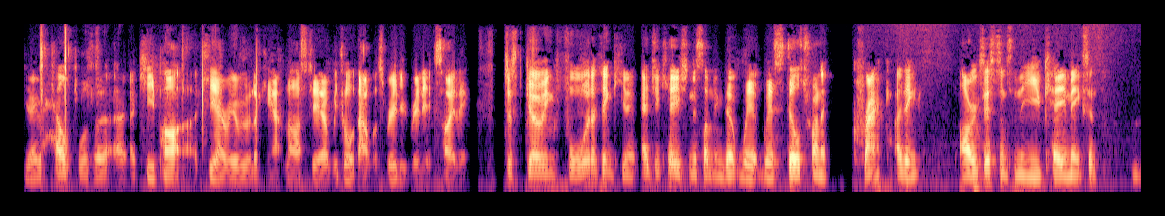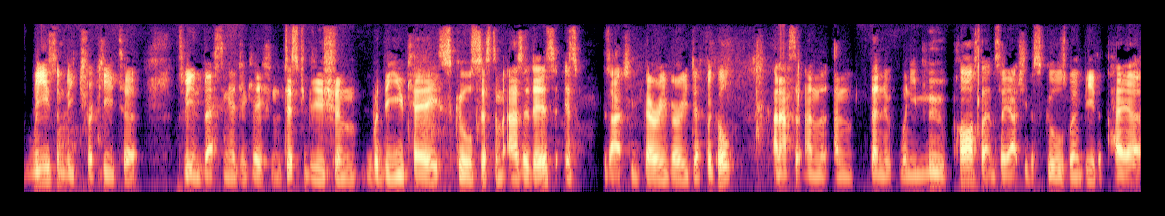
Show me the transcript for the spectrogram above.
you know, health was a, a, key part, a key area we were looking at last year. We thought that was really, really exciting. Just going forward, I think you know, education is something that we're we're still trying to crack. I think our existence in the UK makes it reasonably tricky to to be investing in education. Distribution with the UK school system as it is is, is actually very very difficult. And as, and and then when you move past that and say actually the schools won't be the payer,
